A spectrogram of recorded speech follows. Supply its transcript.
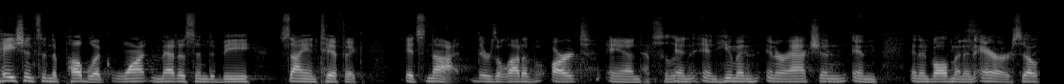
patients and the public want medicine to be scientific, it's not. There's a lot of art and, Absolutely. and, and human interaction and, and involvement in error. So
